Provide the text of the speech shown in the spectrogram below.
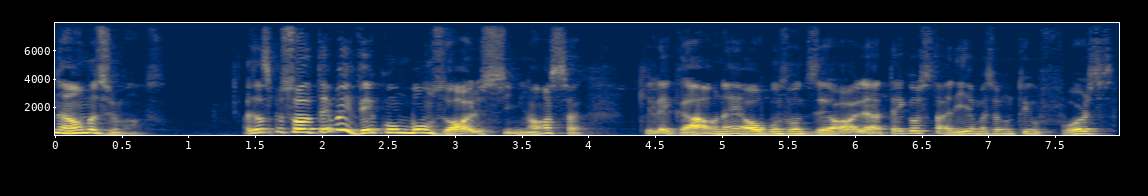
Não, meus irmãos. Mas as pessoas até vão ver com bons olhos, sim. Nossa, que legal, né? Alguns vão dizer, olha, até gostaria, mas eu não tenho forças.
